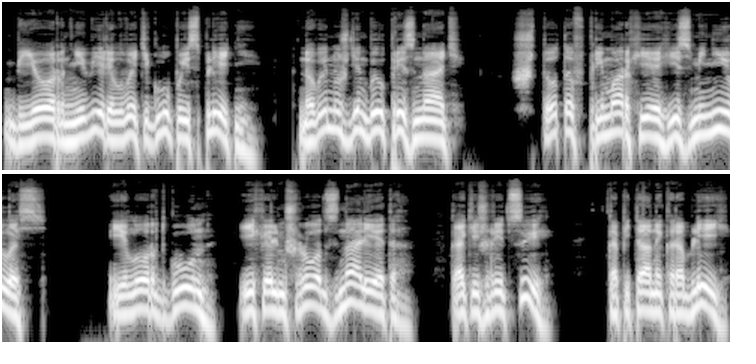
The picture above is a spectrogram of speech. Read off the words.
Бьор не верил в эти глупые сплетни, но вынужден был признать, что-то в примархии изменилось. И лорд Гун, и Хельмшрот знали это, как и жрецы, капитаны кораблей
